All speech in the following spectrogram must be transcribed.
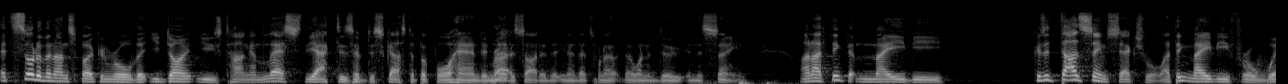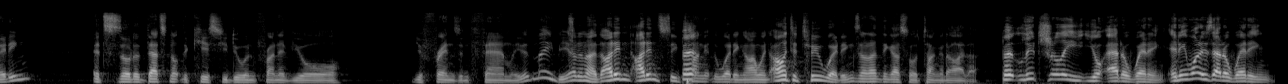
it's sort of an unspoken rule that you don't use tongue unless the actors have discussed it beforehand and Right. they decided that you know that's what I- they want to do in the scene. And I think that maybe because it does seem sexual. I think maybe for a wedding, it's sort of that's not the kiss you do in front of your your friends and family. But maybe I don't know. I didn't I didn't see But- tongue at the wedding I went. I went to two weddings. I don't think I saw tongue at either. But literally, you're at a wedding. Anyone who's at a wedding,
